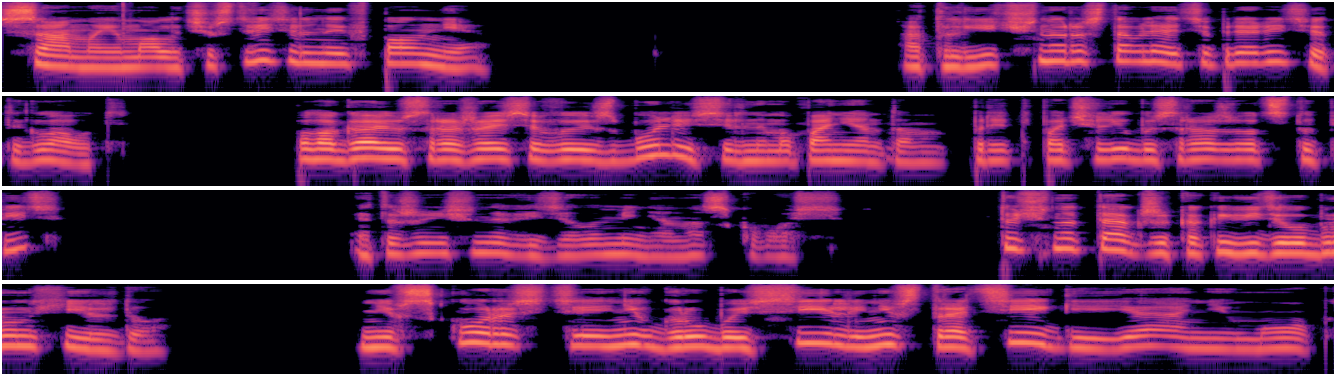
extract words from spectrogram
самые малочувствительные вполне. Отлично расставляете приоритеты, Глаут. Полагаю, сражаясь вы с более сильным оппонентом, предпочли бы сразу отступить? Эта женщина видела меня насквозь. Точно так же, как и видела Брунхильду. Ни в скорости, ни в грубой силе, ни в стратегии я не мог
